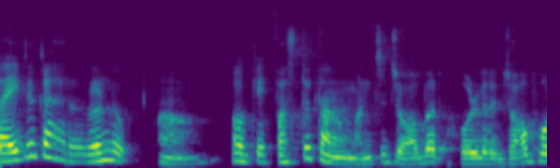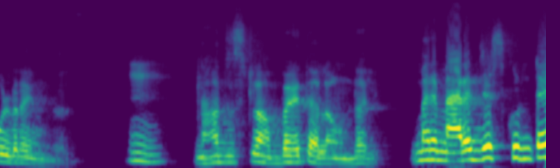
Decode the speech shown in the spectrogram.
బైక్ కారు రెండు. ఓకే. ఫస్ట్ తను మంచి జాబర్ హోల్డర్ జాబ్ హోల్డర్ అయి ఉండాలి. నా దృష్టిలో అబ్బాయి అయితే అలా ఉండాలి. మరి మ్యారేజ్ చేసుకుంటే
